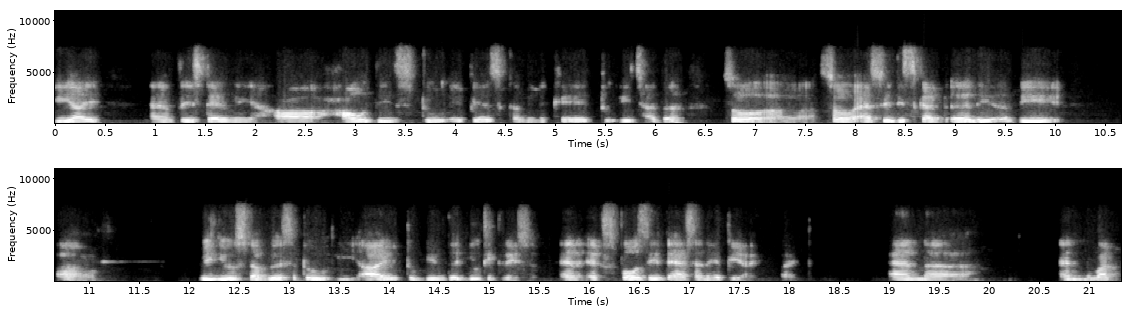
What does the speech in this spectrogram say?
EI. And please tell me how how these two APIs communicate to each other so, uh, so as we described earlier, we uh, we use WSO2EI to build the integration and expose it as an API, right? And uh, and what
